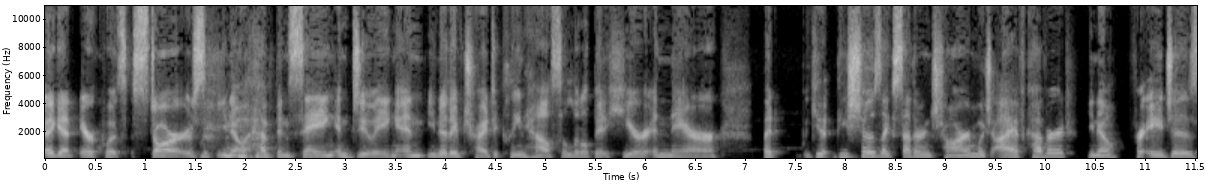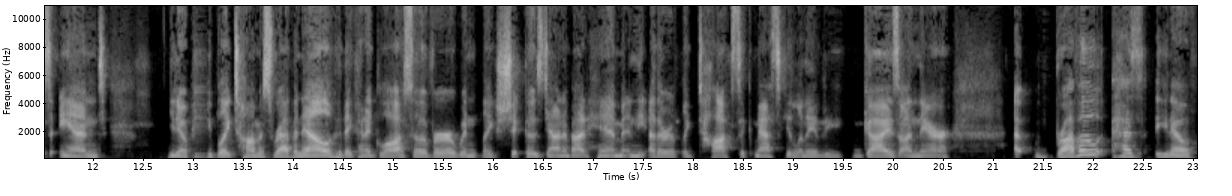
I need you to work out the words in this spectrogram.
again air quotes stars you know have been saying and doing and you know they've tried to clean house a little bit here and there but you know, these shows like Southern Charm which I have covered you know for ages and you know people like Thomas Ravenel who they kind of gloss over when like shit goes down about him and the other like toxic masculinity guys on there. Uh, Bravo has you know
